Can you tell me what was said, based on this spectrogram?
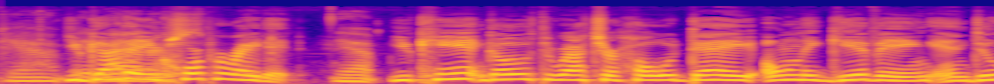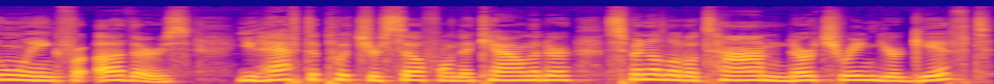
Yeah. You got to incorporate it. Yeah. You can't go throughout your whole day only giving and doing for others. You have to put yourself on the calendar, spend a little time nurturing your gift,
